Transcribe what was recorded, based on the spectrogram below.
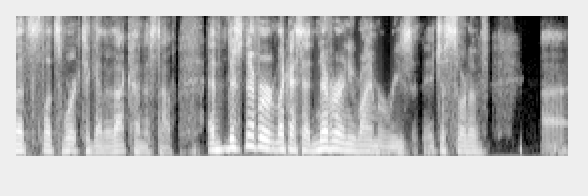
let's let's work together that kind of stuff. And there's never like i said never any rhyme or reason. It just sort of uh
